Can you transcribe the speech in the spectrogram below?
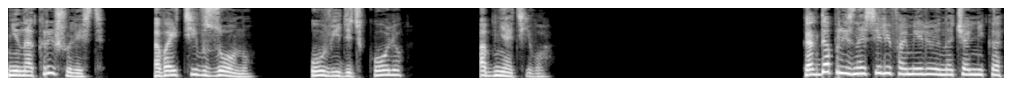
не на крышу лезть, а войти в зону, увидеть Колю, обнять его. Когда произносили фамилию начальника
